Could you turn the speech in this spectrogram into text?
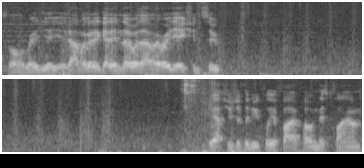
It's all irradiated. How am I going to get in there without a radiation suit? The ashes of the nuclear fire pwned this clown.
